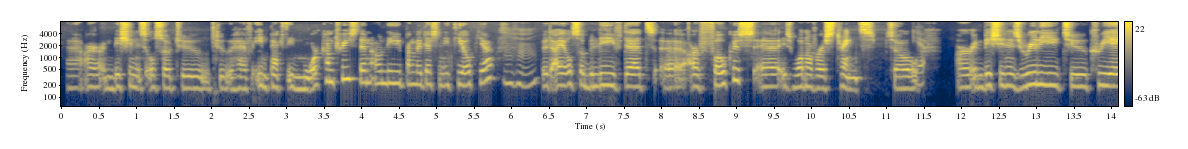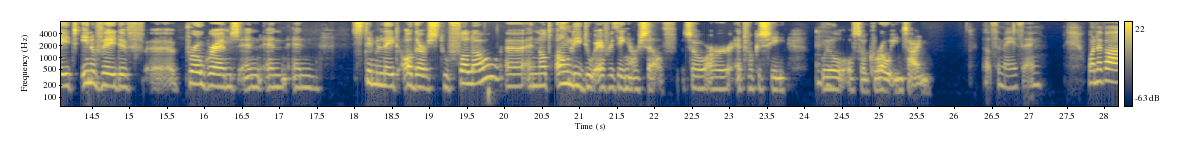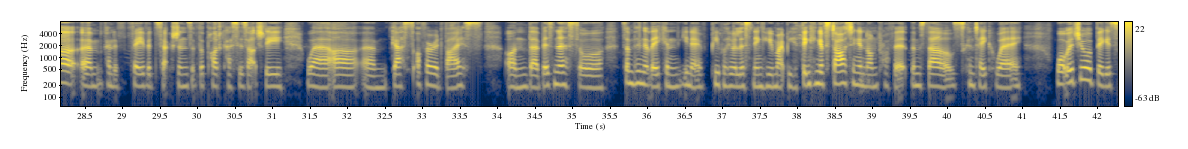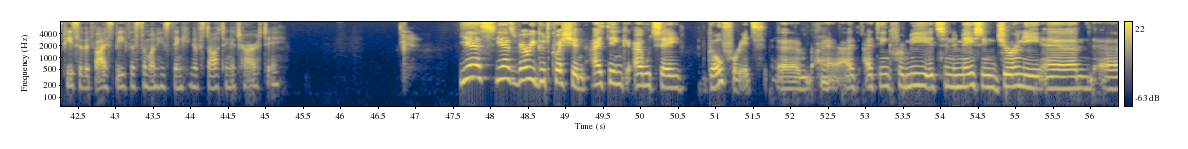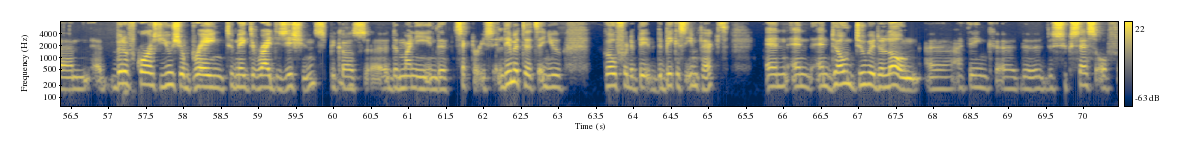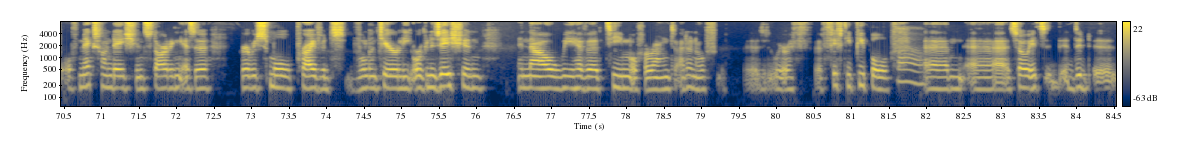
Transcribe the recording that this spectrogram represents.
uh, our ambition is also to to have impact in more countries than only Bangladesh and Ethiopia. Mm-hmm. But I also believe that uh, our focus uh, is one of our strengths. So. Yeah. Our ambition is really to create innovative uh, programs and, and, and stimulate others to follow uh, and not only do everything ourselves. So our advocacy mm-hmm. will also grow in time. That's amazing. One of our um, kind of favoured sections of the podcast is actually where our um, guests offer advice on their business or something that they can, you know, people who are listening who might be thinking of starting a nonprofit themselves can take away. What would your biggest piece of advice be for someone who's thinking of starting a charity? Yes, yes, very good question. I think I would say go for it. Um, I, I, think for me, it's an amazing journey. Um, um, but of course, use your brain to make the right decisions because uh, the money in the sector is limited and you go for the, the biggest impact. And, and, and don't do it alone. Uh, I think uh, the, the success of, of Max Foundation, starting as a very small private voluntarily organization, and now we have a team of around, I don't know, we're 50 people. Wow. Um, uh, so it's the uh,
